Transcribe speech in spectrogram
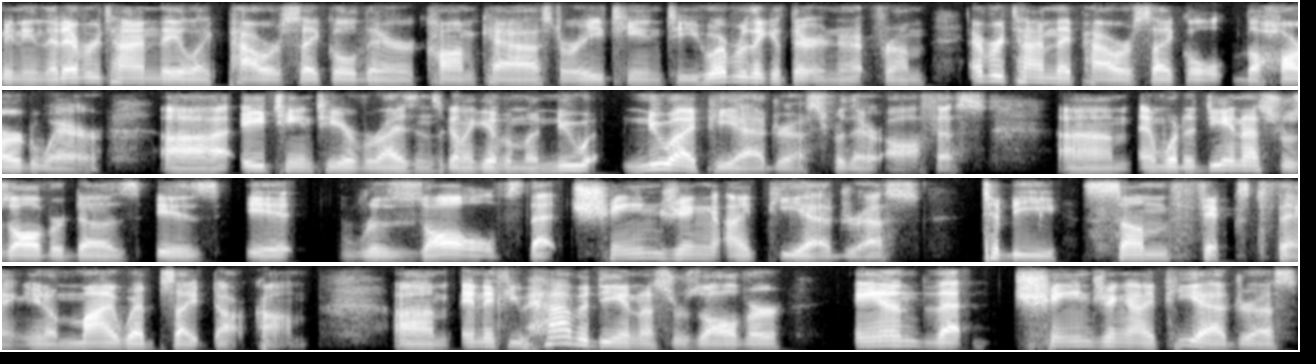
meaning that every time they like power cycle their Comcast or AT&T, whoever they get their internet from, every time they power cycle the hardware, uh, AT&T or Verizon is going to give them a new new IP address for their office. Um, and what a DNS resolver does is it resolves that changing IP address to be some fixed thing, you know, mywebsite.com. Um, and if you have a DNS resolver and that changing IP address,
